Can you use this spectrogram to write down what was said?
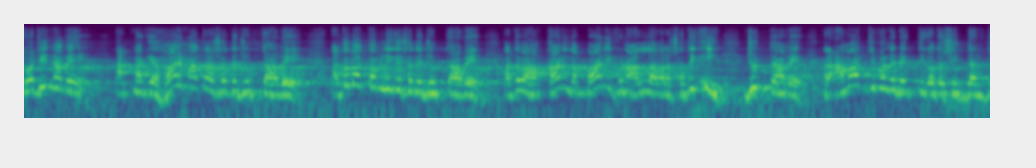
কঠিন হবে। আপনাকে হয় মাত্রার সাথে জুটতে হবে, অথবা তবলিগের সাথে জুটতে হবে, অথবা হকান রব্বানি কোনো আল্লাহওয়ালার সাথে কি জুটতে হবে। আর আমার জীবনে ব্যক্তিগত সিদ্ধান্ত,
